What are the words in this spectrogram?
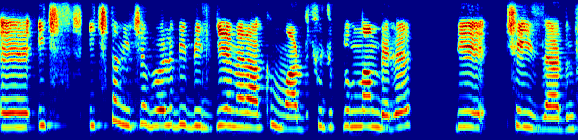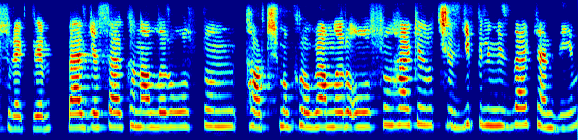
e, iç, içten içe böyle bir bilgiye merakım vardı. Çocukluğumdan beri bir şey izlerdim sürekli. Belgesel kanalları olsun, tartışma programları olsun. Herkes o çizgi film izlerken diyeyim.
